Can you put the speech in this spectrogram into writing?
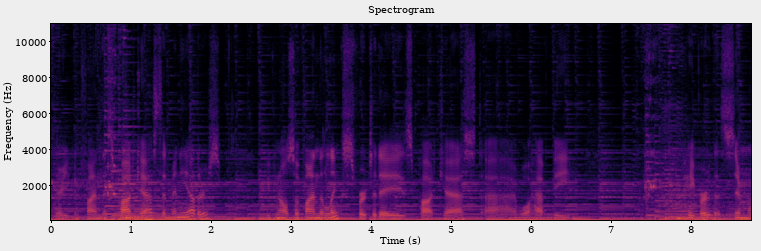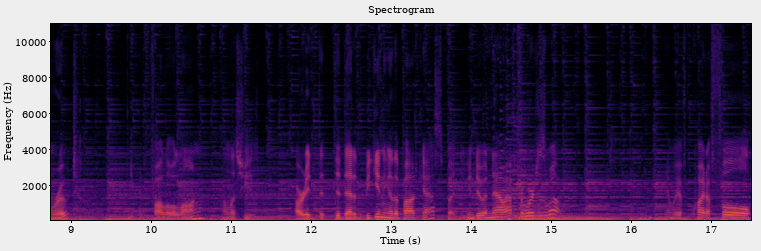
There you can find this podcast and many others. You can also find the links for today's podcast. Uh, we'll have the paper that Sim wrote. Follow along, unless you already d- did that at the beginning of the podcast, but you can do it now afterwards as well. And we have quite a full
